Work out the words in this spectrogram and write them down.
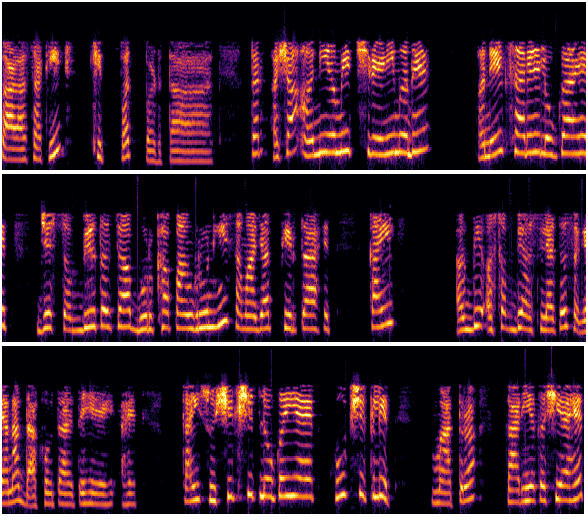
काळासाठी खितपत पडतात? तर अशा अनियमित श्रेणीमध्ये अनेक सारे लोक आहेत जे सभ्यतेचा बुरखा पांघरूनही समाजात फिरत आहेत. काही अगदी असभ्य असल्याचं सगळ्यांना दाखवता येते हे आहेत. काही सुशिक्षित लोकही आहेत खूप शिकलीत. मात्र कार्य कशी आहेत?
